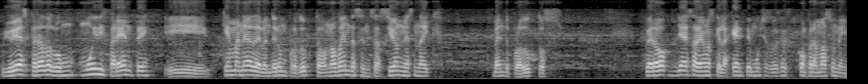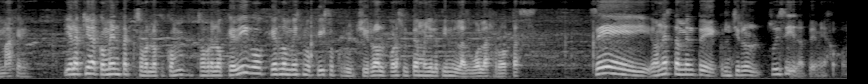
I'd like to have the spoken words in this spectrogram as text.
Yo había esperado algo muy diferente y qué manera de vender un producto. No venda sensaciones Nike, vende productos. Pero ya sabemos que la gente muchas veces compra más una imagen Y el Akira comenta sobre lo que sobre lo que digo, que es lo mismo que hizo Crunchyroll, por eso el tema ya le tiene las bolas rotas. Sí, honestamente, Crunchyroll, suicídate mejor.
